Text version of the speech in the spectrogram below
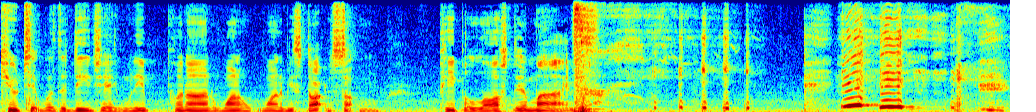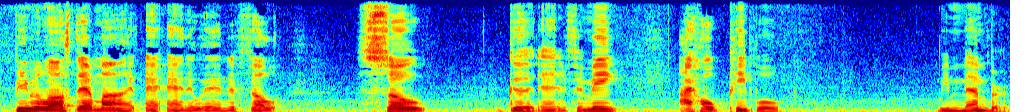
Q-Tip was the DJ, when he put on Wanna, Want to Be Starting Something," people lost their minds. people lost their minds, and, and, it, and it felt so good. And for me, I hope people remember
